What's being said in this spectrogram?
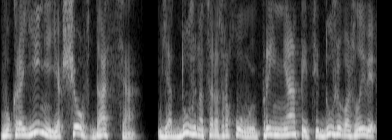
в Україні, якщо вдасться. Я дуже на це розраховую. Прийняти ці дуже важливі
